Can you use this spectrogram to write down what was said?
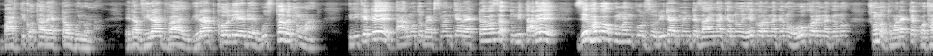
বাড়তি কথা আর একটাও বলো না। এটা বিরাট ভাই বিরাট কোহলি এডে বুঝতে হবে তোমার। ক্রিকেটে তার মতো ব্যাটসম্যানকে আর একটাও আছে তুমি তারে যেভাবে অপমান করছ রিটায়ারমেন্টে যায় না কেন এ করে না কেন ও করে না কেন শোনো তোমার একটা কথা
